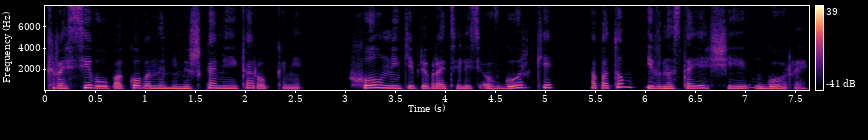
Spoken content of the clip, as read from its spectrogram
красиво упакованными мешками и коробками. Холмики превратились в горки, а потом и в настоящие горы.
